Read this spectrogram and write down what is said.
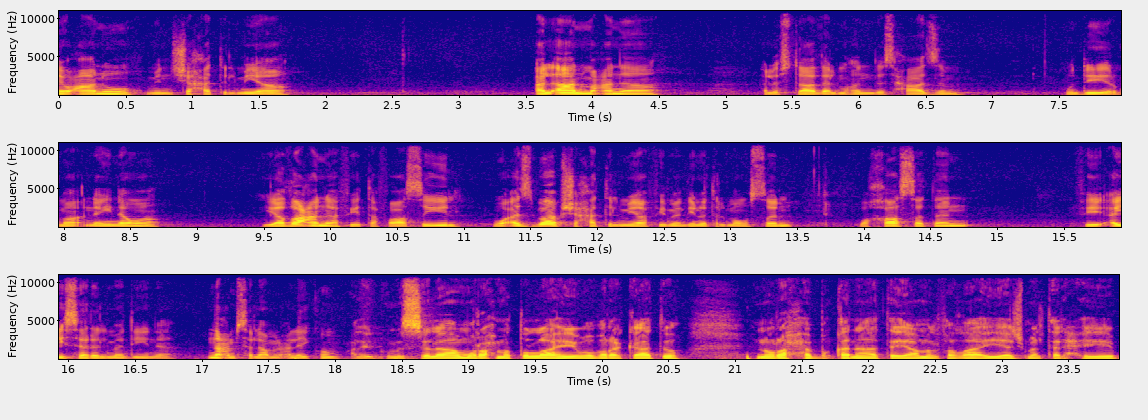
يعانوه من شحة المياه. الآن معنا الأستاذ المهندس حازم مدير ماء نينوى يضعنا في تفاصيل وأسباب شحة المياه في مدينة الموصل وخاصة في أيسر المدينة. نعم سلام عليكم. عليكم السلام ورحمة الله وبركاته. نرحب بقناة أيام الفضائية أجمل ترحيب.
